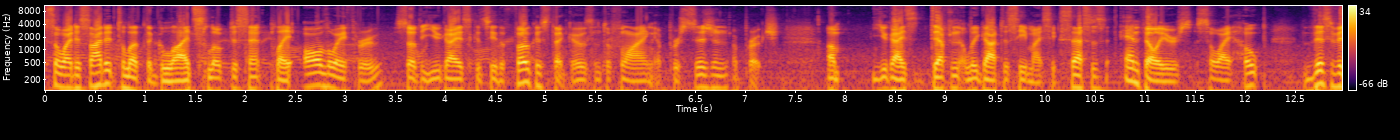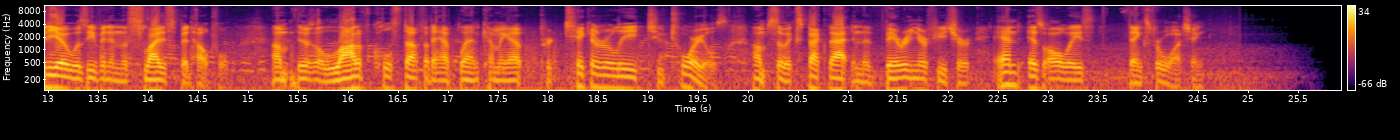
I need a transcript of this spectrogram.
So I decided to let the glide slope descent play all the way through so that you guys could see the focus that goes into flying a precision approach. Um, you guys definitely got to see my successes and failures, so I hope this video was even in the slightest bit helpful. Um, there's a lot of cool stuff that I have planned coming up, particularly tutorials, um, so expect that in the very near future, and as always, thanks for watching.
